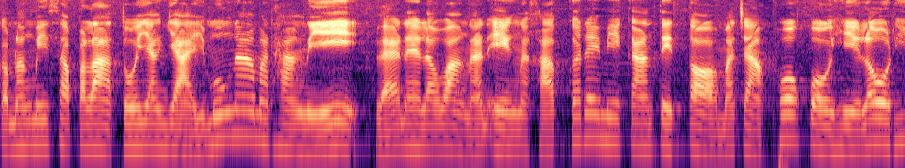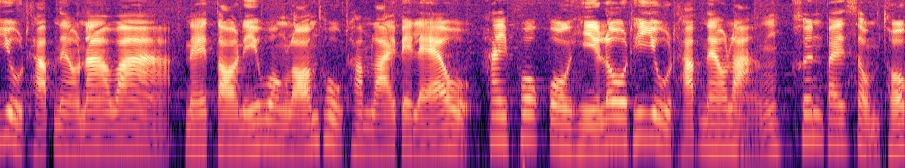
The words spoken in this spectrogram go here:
กำลังมีสัตว์ประหลาดตัวอย่างใหญ่มุ่งหน้ามาทางนี้ และในระหว่างนั้นเองนะครับก็ได้มีการติดต่อมาจากพวกโปรฮีโร่ที่อยู่ทับแนวหน้าว่า ในตอนนี้วงล้อมถูกทำลายไปแล้ว ให้พวกโปรฮีโร่ที่อยู่ทับแนวหลัง ขึ้นไปสมทบ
